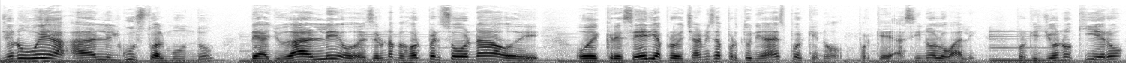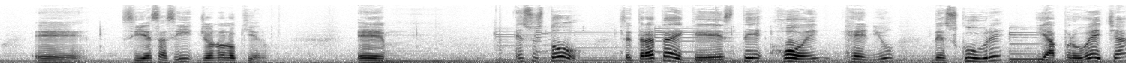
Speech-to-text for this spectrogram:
yo no voy a, darle el gusto al mundo de ayudarle o de ser una mejor persona o de, o de crecer y aprovechar mis oportunidades porque no, porque así no lo vale. Porque yo no quiero, eh, si es así, yo no lo quiero. Em, eso es todo. Se trata de que este joven genio descubre y aprovecha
